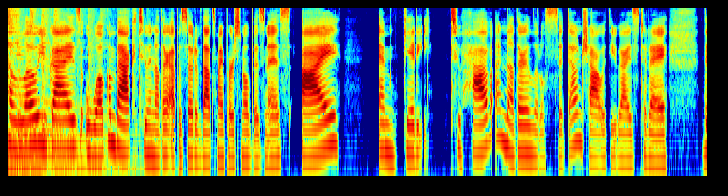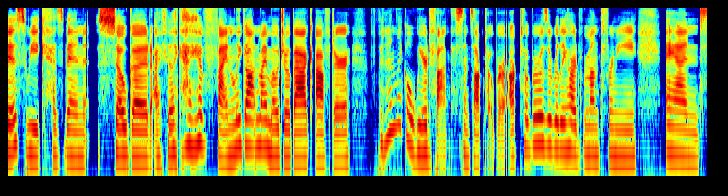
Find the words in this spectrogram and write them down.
Hello, you guys. Welcome back to another episode of That's My Personal Business. I am giddy to have another little sit down chat with you guys today. This week has been so good. I feel like I have finally gotten my mojo back after been in like a weird funk since October. October was a really hard month for me and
